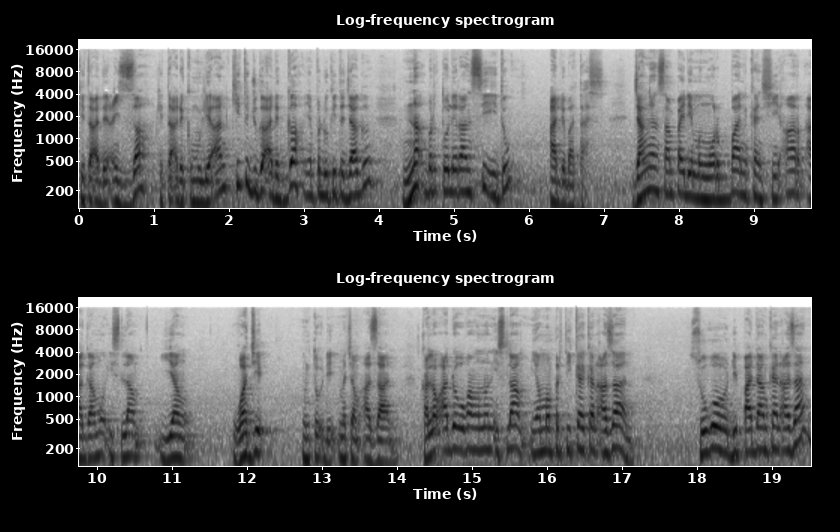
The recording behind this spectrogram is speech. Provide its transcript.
kita ada izzah kita ada kemuliaan kita juga ada gah yang perlu kita jaga. Nak bertoleransi itu ada batas jangan sampai dia mengorbankan syiar agama Islam yang wajib untuk di, macam azan. Kalau ada orang non Islam yang mempertikaikan azan suruh dipadamkan azan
